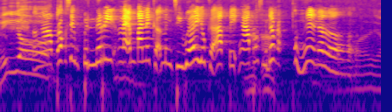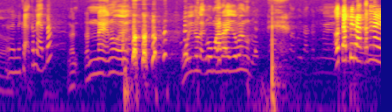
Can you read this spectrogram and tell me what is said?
Iya. Ngaplok sing bener iki lek empane gak menjiwai yo gak apik. Ngaplok sebenarnya ngene lho. Oh iya. Eh, Nek gak kena ta? Kan enek no. eh. Kowe iki lek kok marahi kowe Oh, tapi ra kena.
